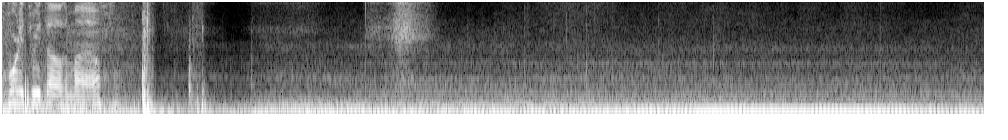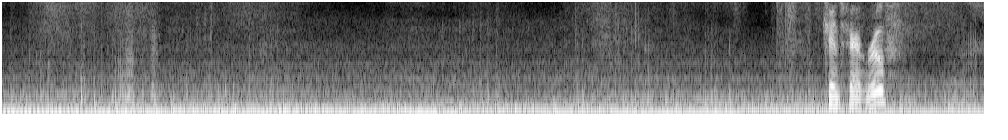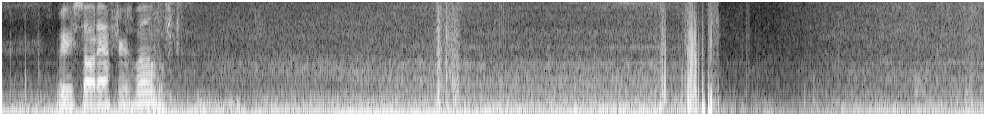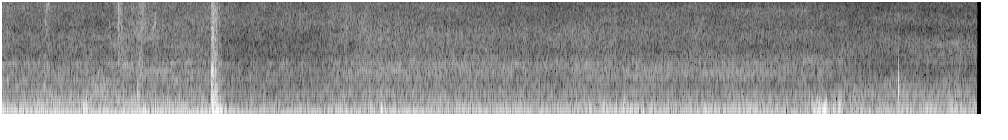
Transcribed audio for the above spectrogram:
43,000 miles. Transparent roof. Very sought after as well.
